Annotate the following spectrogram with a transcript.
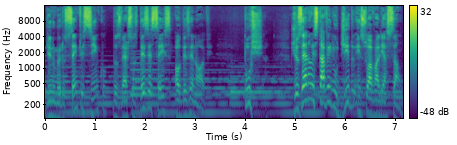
de número 105, dos versos 16 ao 19. Puxa, José não estava iludido em sua avaliação.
